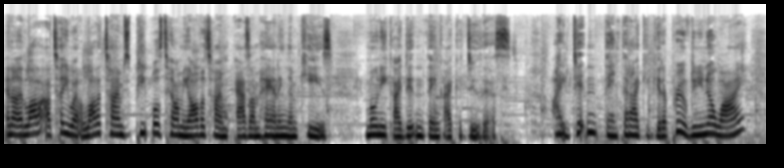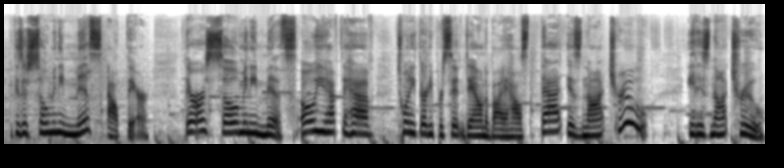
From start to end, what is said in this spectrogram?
And a lot, of, I'll tell you what, a lot of times people tell me all the time as I'm handing them keys, Monique, I didn't think I could do this. I didn't think that I could get approved. And you know why? Because there's so many myths out there. There are so many myths. Oh, you have to have 20, 30% down to buy a house. That is not true. It is not true.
